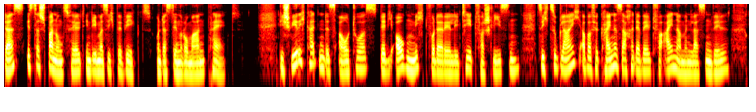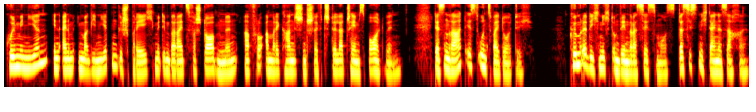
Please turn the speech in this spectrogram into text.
Das ist das Spannungsfeld, in dem er sich bewegt und das den Roman prägt. Die Schwierigkeiten des Autors, der die Augen nicht vor der Realität verschließen, sich zugleich aber für keine Sache der Welt vereinnahmen lassen will, kulminieren in einem imaginierten Gespräch mit dem bereits verstorbenen afroamerikanischen Schriftsteller James Baldwin. Dessen Rat ist unzweideutig. Kümmere dich nicht um den Rassismus, das ist nicht deine Sache.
